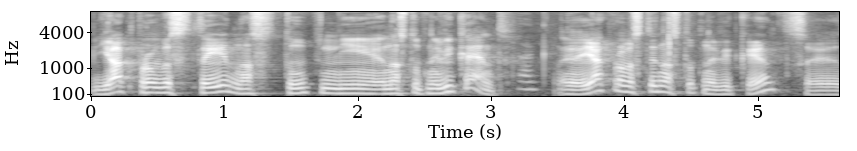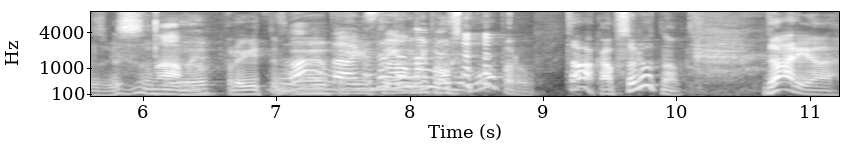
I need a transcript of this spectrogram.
як провести наступні, наступний вікенд. Так. Е, Як провести наступний вікенд? Це, звісно, З нами. е, прийти, е, в. Дніпровську оперу. Так, абсолютно. Дар'я,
